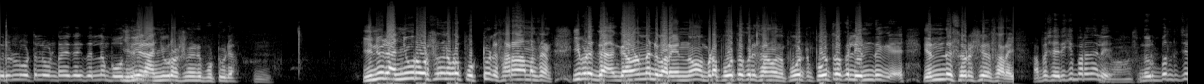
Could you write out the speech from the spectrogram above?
ഉരുൾപൊട്ടൽ ഉണ്ടായത് ഇതെല്ലാം ഇനി പോകുന്നില്ല ഒരു അഞ്ഞൂറ് വർഷം പൊട്ടൂല. ഇനി ഒരു അഞ്ഞൂറ് വർഷത്തിന് ഇവിടെ പൊട്ടൂല. സാറാ ആ മനസ്സിലാണ് ഇവിടെ ഗവൺമെന്റ് പറയുന്നു ഇവിടെ പൂത്തക്കൊല്ലി സാധനം പൂത്തക്കൊല്ലി എന്ത് എന്ത് സുരക്ഷിത സാറേ? അപ്പൊ ശരിക്കും പറഞ്ഞാലേ നിർബന്ധിച്ച്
